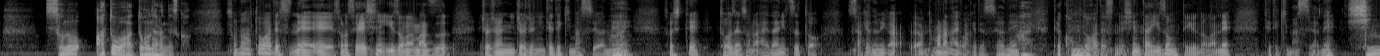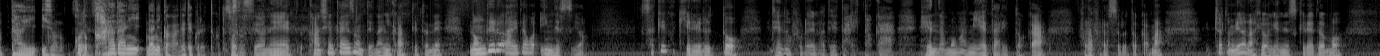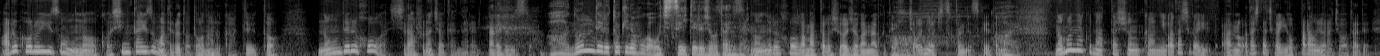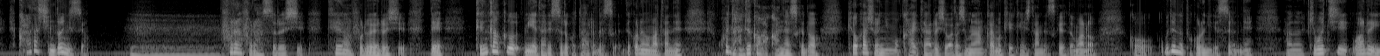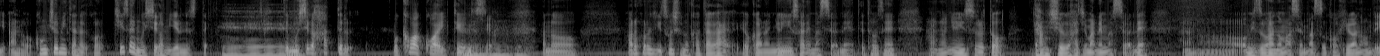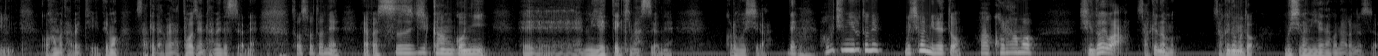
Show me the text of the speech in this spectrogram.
その後はどうなるんですか？その後はですね、えー、その精神依存がまず徐々に徐々に出てきますよね、はい、そして当然その間にずっと酒飲みが止まらないわけですよね。はい、で今度はですね身体依存っていうのがね出てきますよね。身体依存今度体に何かが出てくるってことですか？そうですよね。身体依存って何かっていうとね飲んでる間はいいんですよ。酒が切れると手の震えが出たりとか変なものが見えたりとかフラフラするとかまあちょっと妙な表現ですけれどもアルコール依存のこう身体依存が出るとどうなるかというと飲んでる方がシラフな状態になれるなれるんですよ。ああ飲んでる時の方が落ち着いてる状態になる飲んでる方が全く症状がなくて非常に落ち着くんですけれども、はい、飲まなくなった瞬間に私があの私たちが酔っ払うような状態で体しんどいんですよ。ふらふらするし手が震えるしで見学見えたりすることあるんです。でこれもまたねこれなんでか分かんないですけど教科書にも書いてあるし私も何回も経験したんですけれどもあのこう腕のところにですよねあの気持ち悪いあの昆虫みたいなこう小さい虫が見えるんですって。で虫が張ってる。もう怖い怖いって言うんですよ。あのアルコール依存症の方がよくあの入院されますよね。で当然あの入院すると断酒が始まりますよねあのお水は飲ませます。コーヒーは飲んでいい。ご飯も食べていい。でも酒だから当然ダメですよね。そうするとねやっぱり数時間後に、えー、見えてきますよね。この虫が。で、うん、お家にいるとね虫が見れるとあこれはもうしんどいわ。酒飲む。酒飲むと虫が見えなくなるんですよ。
